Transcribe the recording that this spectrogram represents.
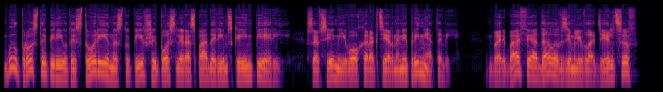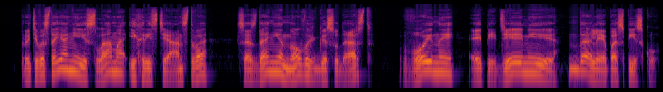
был просто период истории, наступивший после распада Римской империи, со всеми его характерными приметами. Борьба феодалов-землевладельцев, противостояние ислама и христианства, создание новых государств, войны, эпидемии, далее по списку.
